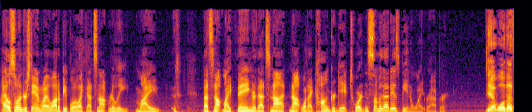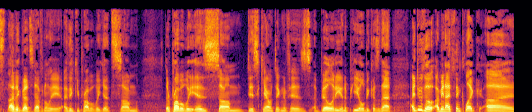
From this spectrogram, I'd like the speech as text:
i also understand why a lot of people are like that's not really my that's not my thing or that's not not what i congregate toward and some of that is being a white rapper Yeah, well, that's. I think that's definitely. I think you probably get some. There probably is some discounting of his ability and appeal because of that. I do though. I mean, I think like uh,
